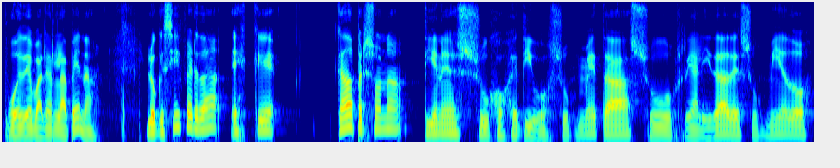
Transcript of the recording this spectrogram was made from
puede valer la pena. Lo que sí es verdad es que cada persona tiene sus objetivos, sus metas, sus realidades, sus miedos.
